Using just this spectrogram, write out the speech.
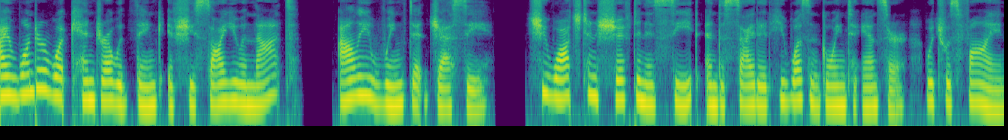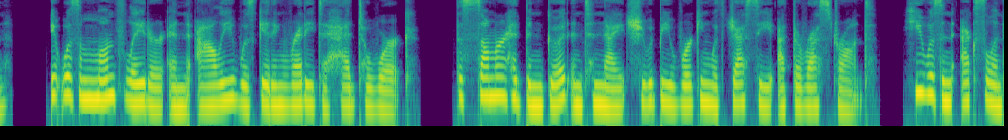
I wonder what Kendra would think if she saw you in that? Ali winked at Jesse. She watched him shift in his seat and decided he wasn't going to answer, which was fine. It was a month later and Ali was getting ready to head to work. The summer had been good and tonight she would be working with Jesse at the restaurant. He was an excellent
